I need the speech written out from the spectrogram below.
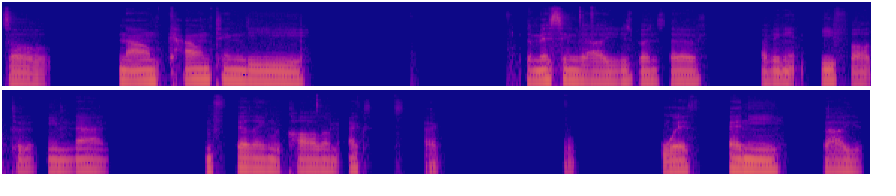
So now I'm counting the the missing values, but instead of having it default to the name nan, I'm filling the column x with any values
